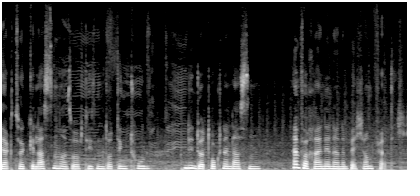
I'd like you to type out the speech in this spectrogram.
Werkzeug gelassen, also auf diesem Dotting Tool und ihn dort trocknen lassen. Einfach rein in einen Becher und fertig.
